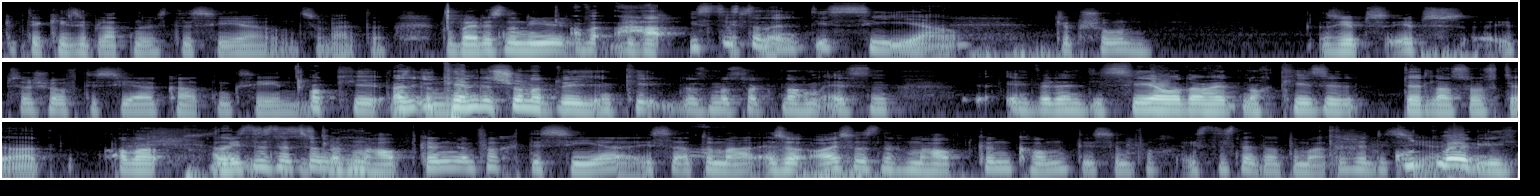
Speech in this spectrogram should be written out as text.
gibt ja Käseplatten als Dessert und so weiter. Wobei das noch nie. Aber ha, ist das dann ein Dessert? Ich glaube schon. Also ich habe es ich hab's, ich hab's auch schon auf Dessertkarten gesehen. Okay, also ich kenne das schon natürlich, dass man sagt nach dem Essen entweder ein Dessert oder halt noch Käse-Teller so auf die Art. Aber, Aber ist das nicht so nach dem. Hauptgang einfach Dessert ist automatisch, also alles was nach dem Hauptgang kommt, ist einfach, ist das nicht automatisch ein Dessert? Gut möglich.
